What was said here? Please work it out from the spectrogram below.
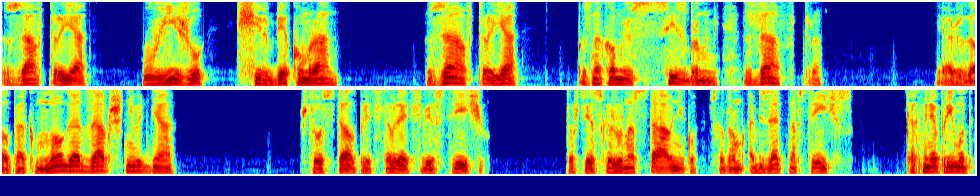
«завтра я увижу Хирбек Умран. Завтра я познакомлюсь с избранными. Завтра». Я ожидал так много от завтрашнего дня, что стал представлять себе встречу, то, что я скажу наставнику, с которым обязательно встречусь, как меня примут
